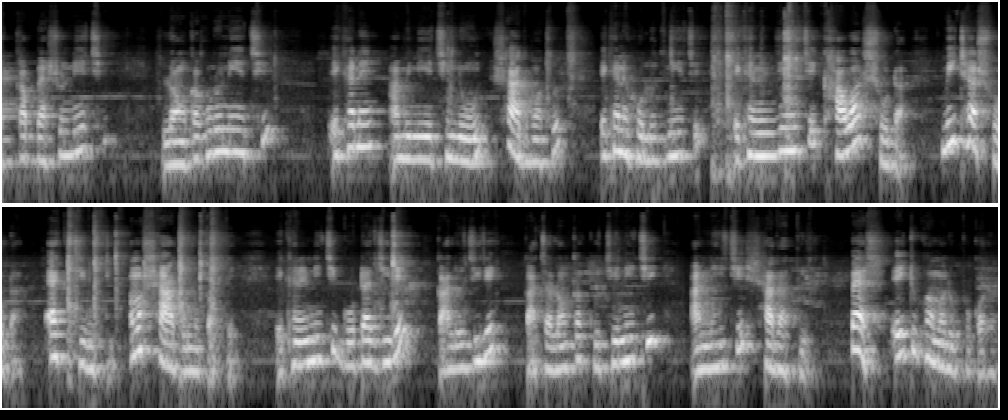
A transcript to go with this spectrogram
এক কাপ বেসন নিয়েছি, লঙ্কা গুঁড়ো নিয়েছি, এখানে আমি নিয়েছি নুন, স্বাদ মতো। এখানে হলুদ নিয়েছি, এখানে নিয়েছি খাওয়ার সোডা, মিঠা সোডা। এক চিমটি, আমার শাক অনুপাতে। এখানে নিয়েছি গোটা জিরে, কালো জিরে, কাঁচা লঙ্কা কুচিয়ে নিয়েছি আর নিয়েছি সাদা তিল। ব্যাস, এইটুকু আমার উপকরণ।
